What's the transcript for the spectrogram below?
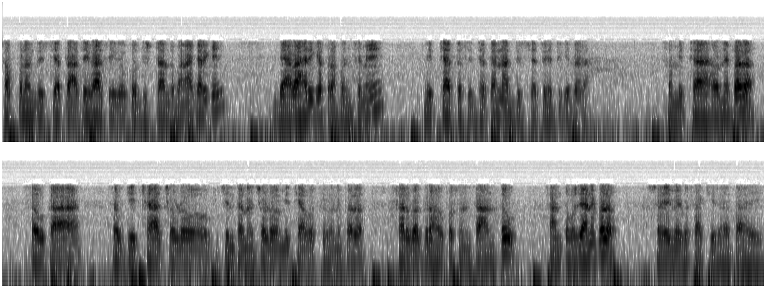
स्वप्न दृश्य प्रातिभाषिक को दृष्टांत बना करके व्यावहारिक प्रपंच में मिथ्यात्व सिद्ध करना दृश्य हेतु के द्वारा सब मिथ्या होने पर सबका सबकी इच्छा छोड़ो चिंतन छोड़ो, मिथ्या वस्तु होने पर सर्वग्रह उपसन शांत शांत हो जाने पर स्वयं साक्षी रहता है।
